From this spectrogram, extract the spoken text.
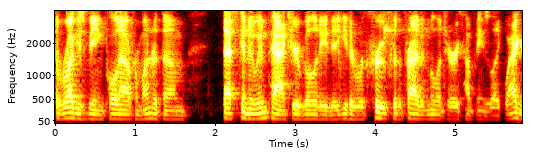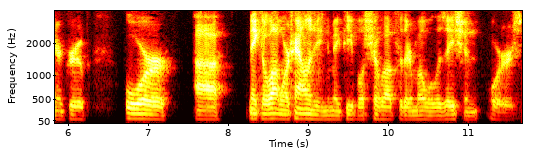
the rug is being pulled out from under them. That's going to impact your ability to either recruit for the private military companies like Wagner Group, or uh, make it a lot more challenging to make people show up for their mobilization orders.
